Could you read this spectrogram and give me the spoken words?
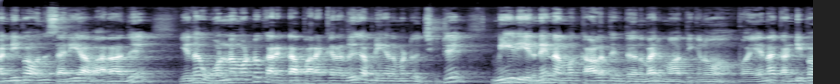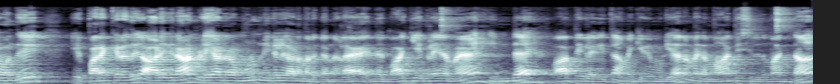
கண்டிப்பாக வந்து சரியாக வராது. ஏதோ ஒன்றை மட்டும் கரெக்டாக பறக்கிறது அப்படிங்கிறத மட்டும் வச்சுக்கிட்டு மீதி இரண்டையும் நம்ம காலத்துக்கு தகுந்த மாதிரி மாற்றிக்கணும் இப்போ ஏன்னா கண்டிப்பாக வந்து பறக்கிறது ஆடுகிறான் விளையாடுற மூணும் நிகழ்காலமாக இருக்கிறதுனால இந்த வாக்கியங்களை நம்ம இந்த வார்த்தைகளை வைத்து அமைக்கவே முடியாது. நம்ம இதை மாற்றி சிறிது மாற்றி தான்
